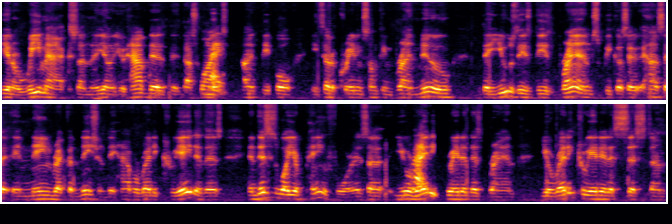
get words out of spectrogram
You know, Remax, and you know, you have the. the- that's why Right. sometimes people instead of creating something brand new, they use these these brands because it has a, a name recognition. They have already created this, and this is what you're paying for. Is that you Right. already created this brand, you already created a system.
